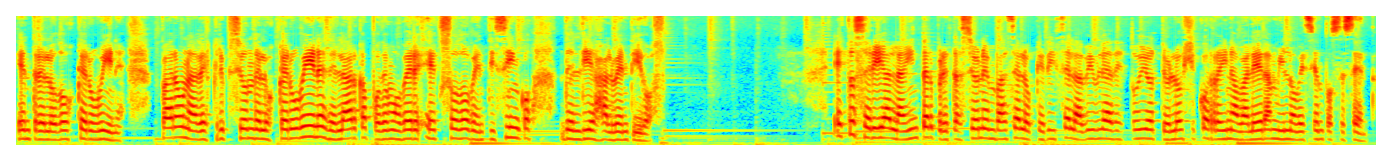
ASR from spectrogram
entre los dos querubines. Para una descripción de los querubines del arca podemos ver Éxodo 25 del 10 al 22. Esto sería la interpretación en base a lo que dice la Biblia de Estudio Teológico Reina Valera 1960.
